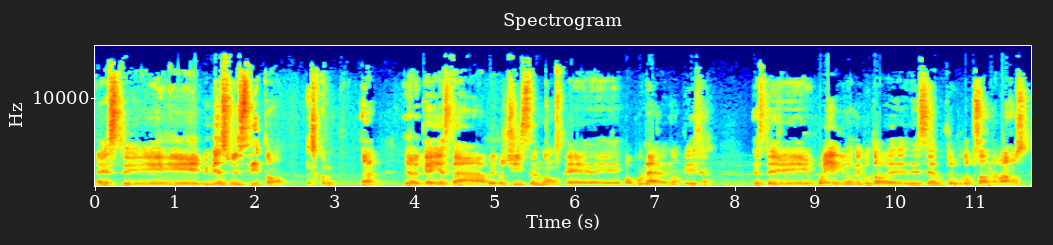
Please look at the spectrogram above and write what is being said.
este, vive en su distrito. Es correcto. ¿ya? Ya ve que ahí está, ve los chistes, ¿no? Que, populares, ¿no? Que dicen, este, voy a un diputado de, ese otro diputado, pues ¿a dónde vamos?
